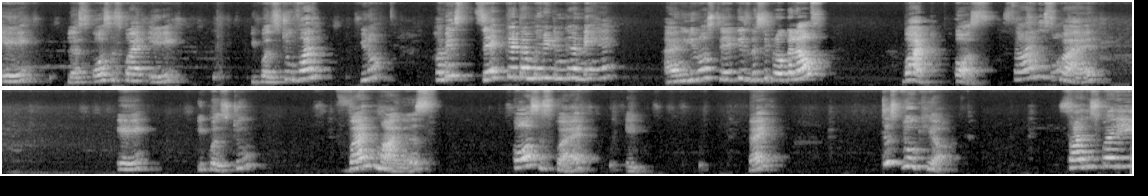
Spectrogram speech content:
A plus cos square A equals to one you know हमें सेक के टर्म में रिटर्न करने हैं and you know sec is reciprocal of what cos. Sin square a equals to 1 minus cos square a. Right? Just look here. Sine square A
